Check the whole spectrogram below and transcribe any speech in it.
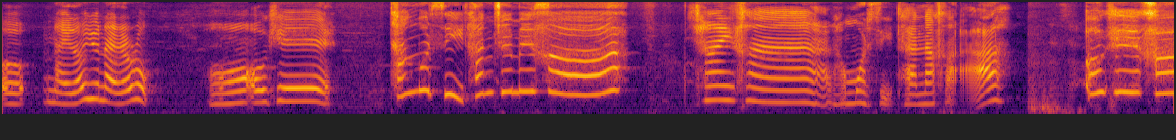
เออไหนแล้วอยู่ไหนแล้วลูก อ๋อโอเค ทั้งหมดสี่ท่านใช่ไหมคะ ใช่ค่ะ ทั้งหมดสี่ท่านนะคะ โอเคค่ะ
